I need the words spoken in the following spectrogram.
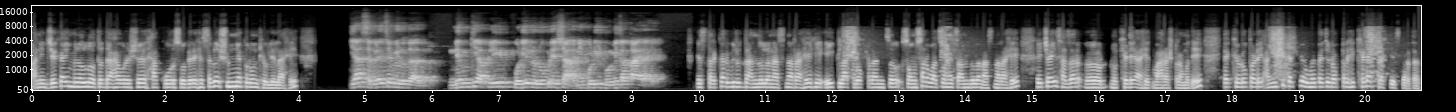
आणि जे काही मिळवलं होतं दहा वर्ष हा कोर्स वगैरे हे सगळं शून्य करून ठेवलेलं आहे. या सगळ्याच्या विरोधात नेमकी आपली पुढील रूपरेषा आणि पुढील भूमिका काय आहे? हे सरकार विरुद्ध आंदोलन असणार आहे. हे एक लाख डॉक्टरांचं संसार वाचवण्याचं आंदोलन असणार आहे. बेचाळीस हजार खेडे आहेत महाराष्ट्रामध्ये. त्या खेडोपाडे ऐंशी टक्के होमिओपॅथी डॉक्टर हे खेड्यात प्रॅक्टिस करतात.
